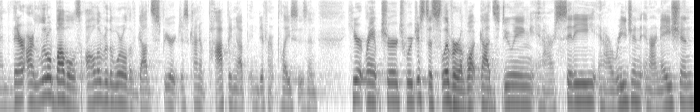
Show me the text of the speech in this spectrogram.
And there are little bubbles all over the world of God's Spirit just kind of popping up in different places. And here at Ramp Church, we're just a sliver of what God's doing in our city, in our region, in our nation.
